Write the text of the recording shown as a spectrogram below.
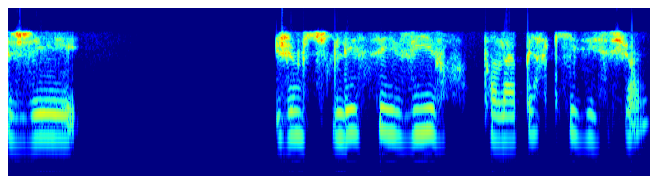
j'ai, je me suis laissée vivre dans la perquisition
